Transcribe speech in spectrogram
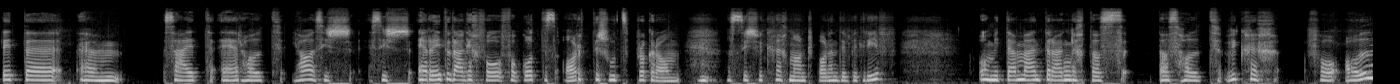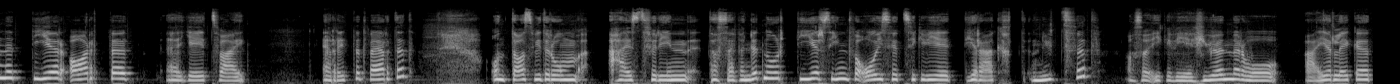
Dort äh, ähm, sagt er halt, ja, es ist, es ist, er redet eigentlich von, von Gottes Artenschutzprogramm. Das ist wirklich noch ein spannender Begriff. Und mit dem meint er eigentlich, dass, dass halt wirklich von allen Tierarten äh, je zwei errettet werden. Und das wiederum heißt für ihn, dass eben nicht nur Tiere sind, die uns jetzt irgendwie direkt nützen, also irgendwie Hühner, die Eier legen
